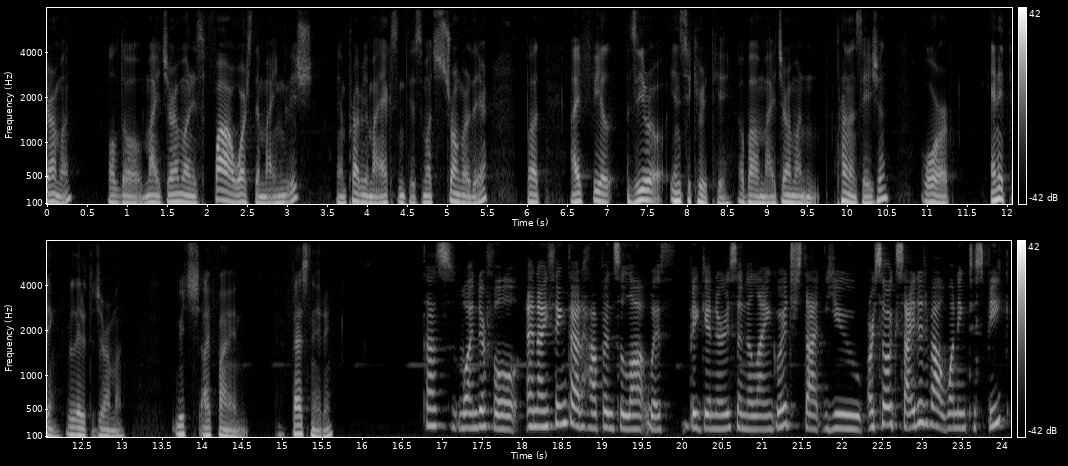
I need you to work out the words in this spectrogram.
German, although my German is far worse than my English, and probably my accent is much stronger there. But I feel zero insecurity about my German pronunciation or anything related to German, which I find fascinating. That's wonderful. And I think that happens a lot with beginners in a language that you are so excited about wanting to speak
